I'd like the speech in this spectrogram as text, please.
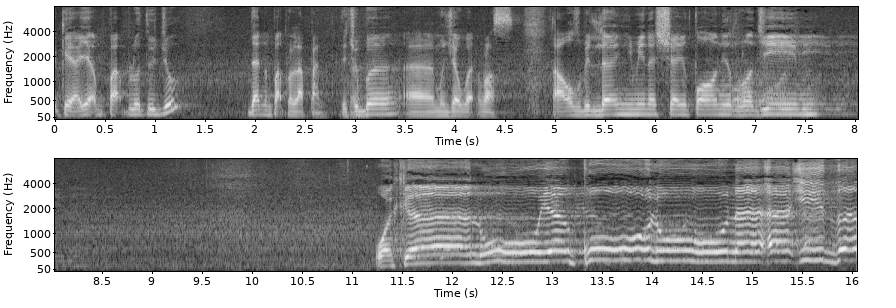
Okey, ayat 47 dan 48. Kita cuba uh, menjawab ras. A'udzubillahi minasyaitonirrajim. rajim. وكانوا يقولون أئذا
